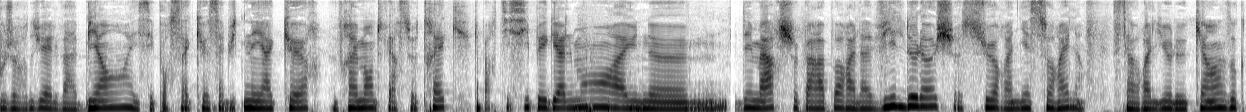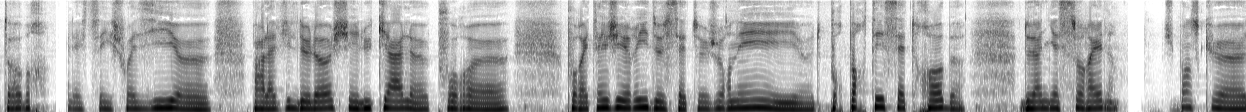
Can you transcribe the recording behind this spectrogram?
aujourd'hui elle va bien et c'est pour ça que ça lui tenait à cœur vraiment de faire ce trek. Elle participe également à une euh, démarche par rapport à la ville de Loche sur Agnès Sorel. Ça aura lieu le 15 octobre. Elle s'est choisie euh, par la ville de Loche et Lucal pour, euh, pour être égérie de cette journée et euh, pour porter cette robe de Agnès Sorel. Je pense que euh,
